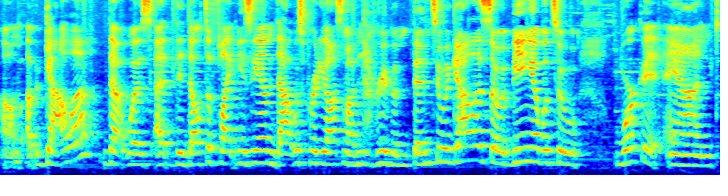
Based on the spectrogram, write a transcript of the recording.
um, a gala that was at the Delta Flight Museum. That was pretty awesome. I've never even been to a gala, so being able to work it and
